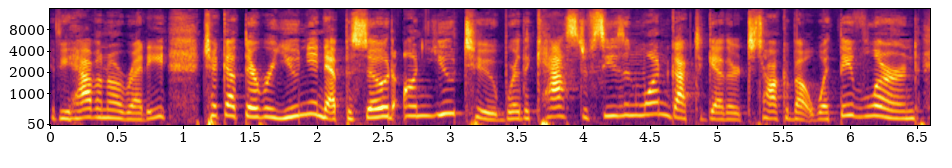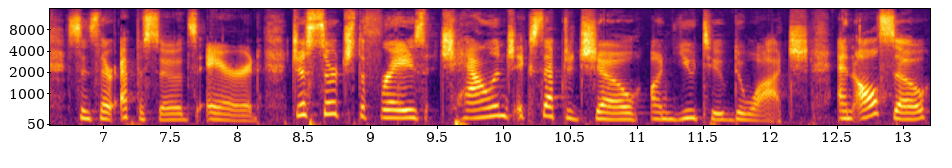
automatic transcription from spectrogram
If you haven't already, check out their reunion episode on YouTube where the cast of season one got together to talk about what they've learned since their episodes aired. Just search the phrase Challenge Accepted Show on YouTube to watch. And also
